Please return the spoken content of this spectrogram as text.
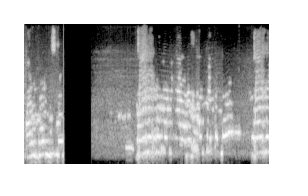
ভাই ইসলাম জয়দেবপুর রোডে অবস্থান করতেন না তাহলে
